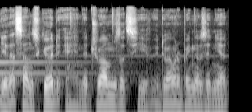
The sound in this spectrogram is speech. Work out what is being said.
Yeah, that sounds good. And the drums, let's see, do I want to bring those in yet?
